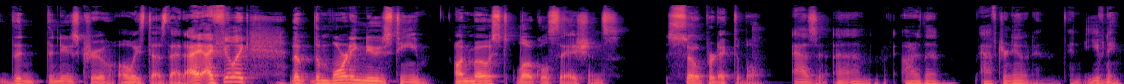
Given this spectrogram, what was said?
the the news crew always does that. I, I feel like the the morning news team on most local stations so predictable as um, are the afternoon and, and evening.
